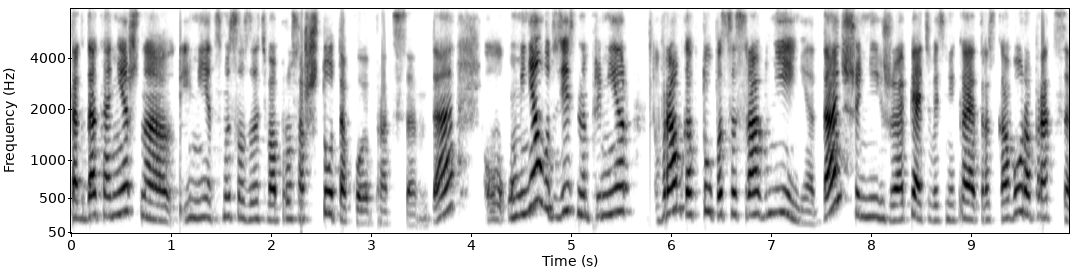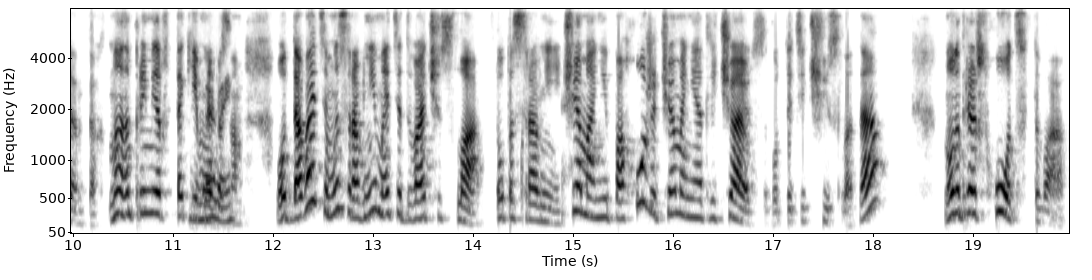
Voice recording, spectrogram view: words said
тогда, конечно, имеет смысл задать вопрос, а что такое процент? Да? У меня вот здесь, например, в рамках топоса сравнения, дальше, ниже опять возникает разговор о процентах. Ну, например, таким Давай. образом. Вот давайте мы сравним эти два числа, топос сравнения. Чем они похожи, чем они отличаются, вот эти числа, да? Ну, например, сходство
